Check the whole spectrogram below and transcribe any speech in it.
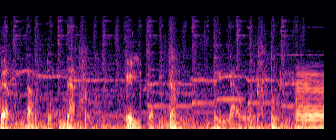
Bernardo Jurado, el capitán de la oratoria.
